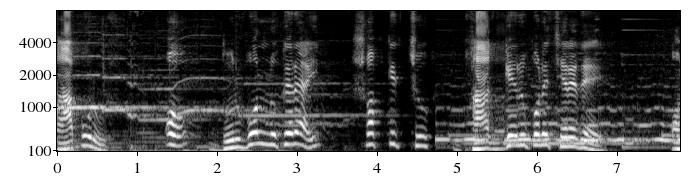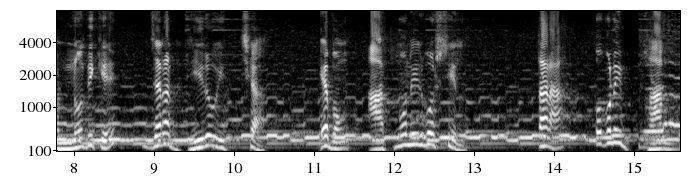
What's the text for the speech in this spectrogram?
কাপুরুষ ও দুর্বল লোকেরাই সব কিছু ভাগ্যের উপরে ছেড়ে দেয়। অন্যদিকে যারা ধীর ইচ্ছা এবং আত্মনির্ভরশীল, তারা কখনোই ভাগ্য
